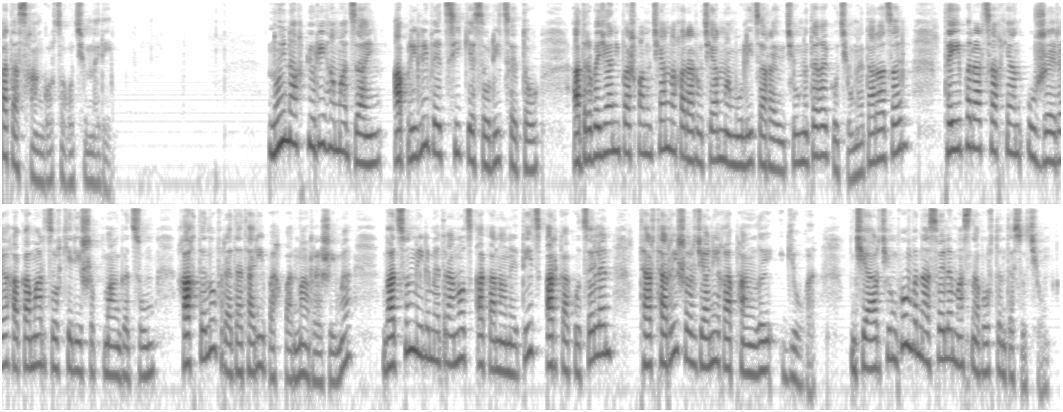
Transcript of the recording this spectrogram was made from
պատասխան գործողությունների։ Նույն աղբյուրի համաձայն ապրիլի 6-ի կեսօրից հետո Ադրբեջանի պաշտպանության նախարարության մամուլի ծառայությունը տեղեկություն է տարածել, թե իբր Արցախյան ուժերը հակամարտ զորքերի շփման գծում խախտելով հրադադարի պահպանման ռեժիմը 60 մմ-անոց mm ականանետից արկակոծել են Թարթարի շրջանի Ղափանլի գյուղը, ինչի արդյունքում վնասվել է մասնավոր տնտեսություն։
